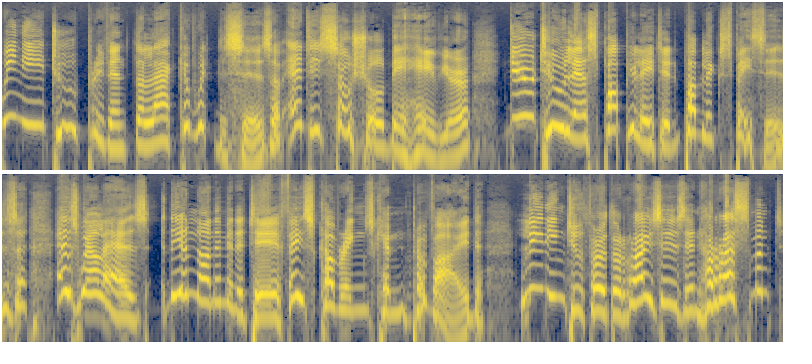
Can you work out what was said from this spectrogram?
we need to prevent the lack of witnesses of antisocial behavior due to less populated public spaces, as well as the anonymity face coverings can provide, leading to further rises in harassment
